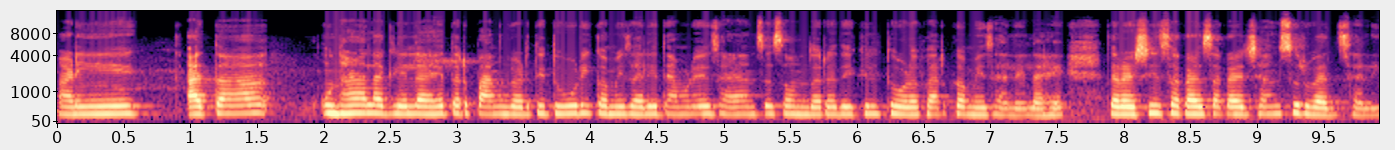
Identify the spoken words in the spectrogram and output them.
आणि आता उन्हाळा लागलेला आहे तर पानगळती थोडी कमी झाली. त्यामुळे झाडांचं सौंदर्य देखील थोडंफार कमी झालेलं आहे. तर अशी सकाळ सकाळ छान सुरुवात झाली.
